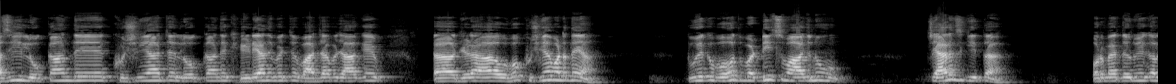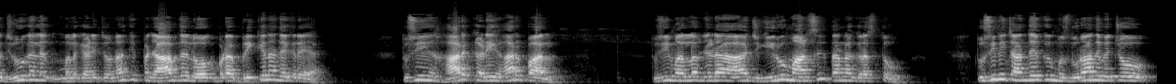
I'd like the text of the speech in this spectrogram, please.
ਅਸੀਂ ਲੋਕਾਂ ਦੇ ਖੁਸ਼ੀਆਂ 'ਚ ਲੋਕਾਂ ਦੇ ਖੇੜਿਆਂ ਦੇ ਵਿੱਚ ਵਾਜਾ ਵਜਾ ਕੇ ਜਿਹੜਾ ਉਹ ਖੁਸ਼ੀਆਂ ਵੰਡਦੇ ਆ। ਤੂੰ ਇੱਕ ਬਹੁਤ ਵੱਡੀ ਸਮਾਜ ਨੂੰ ਚੈਲੰਜ ਕੀਤਾ। ਔਰ ਮੈਂ ਤੈਨੂੰ ਇਹ ਗੱਲ ਜ਼ਰੂਰ ਗੱਲ ਮਤਲਬ ਕਹਿਣੀ ਚਾਹੁੰਦਾ ਕਿ ਪੰਜਾਬ ਦੇ ਲੋਕ ਬੜਾ ਬਰੀਕੇ ਨਾਲ ਦੇਖ ਰਹੇ ਆ। ਤੁਸੀਂ ਹਰ ਘੜੀ ਹਰ ਪਲ ਤੁਸੀਂ ਮਤਲਬ ਜਿਹੜਾ ਜਗੀਰੂ ਮਾਨਸਿਕਤਾ ਨਾਲ ਗ੍ਰਸਤ ਹੋ। ਤੁਸੀਂ ਨਹੀਂ ਚਾਹੁੰਦੇ ਕਿ ਮਜ਼ਦੂਰਾਂ ਦੇ ਵਿੱਚੋਂ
